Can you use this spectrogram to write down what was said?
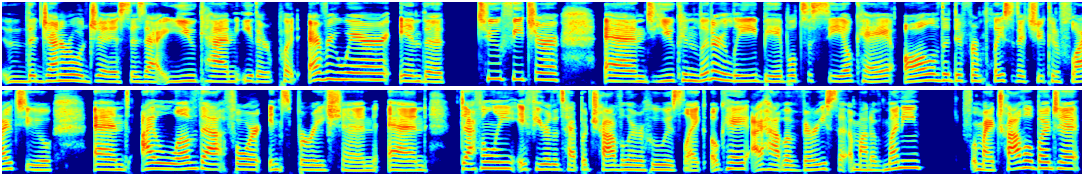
the general gist is that you can either put everywhere in the to feature and you can literally be able to see okay all of the different places that you can fly to and i love that for inspiration and definitely if you're the type of traveler who is like okay i have a very set amount of money for my travel budget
